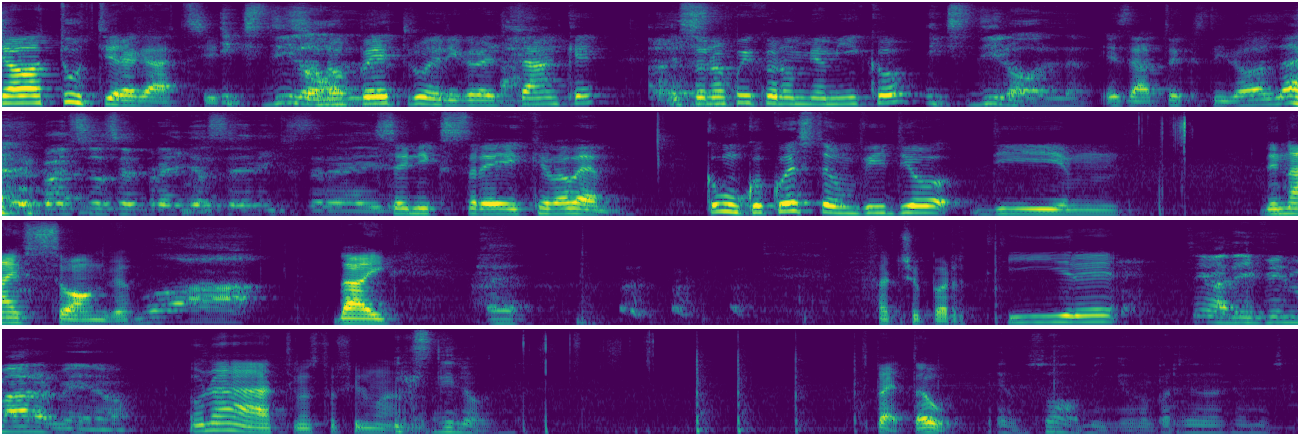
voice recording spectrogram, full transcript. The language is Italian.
Ciao a tutti ragazzi, XD sono LOL. Petru Enrico del Tanche e sono qui con un mio amico, XD LOL. esatto, XD LOL, E poi ci sono sempre gli Asterix Ray. Xenix Ray, che vabbè. Comunque questo è un video di mm, The Knife Song. Dai, Eh, faccio partire. Sì, ma devi filmare almeno. Un attimo, sto filmando. XD LOL. Aspetta, oh. Eh, lo so, minchia, non parte la musica.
